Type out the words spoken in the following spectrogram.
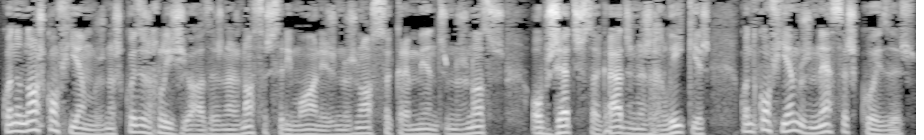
Quando nós confiamos nas coisas religiosas, nas nossas cerimónias, nos nossos sacramentos, nos nossos objetos sagrados, nas relíquias, quando confiamos nessas coisas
